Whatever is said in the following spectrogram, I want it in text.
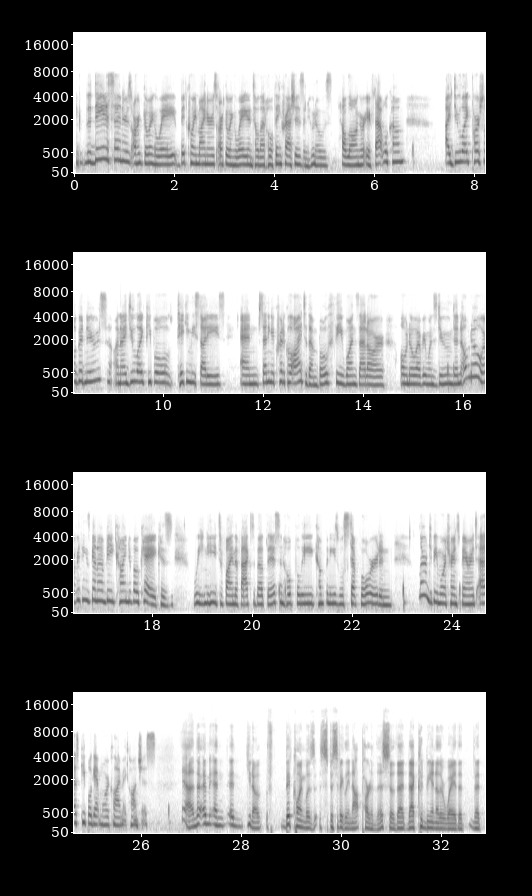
the data centers aren't going away. Bitcoin miners aren't going away until that whole thing crashes, and who knows how long or if that will come. I do like partial good news, and I do like people taking these studies and sending a critical eye to them, both the ones that are, oh no, everyone's doomed, and oh no, everything's going to be kind of okay, because we need to find the facts about this, and hopefully companies will step forward and learn to be more transparent as people get more climate conscious. Yeah, and, and and you know, Bitcoin was specifically not part of this, so that that could be another way that that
